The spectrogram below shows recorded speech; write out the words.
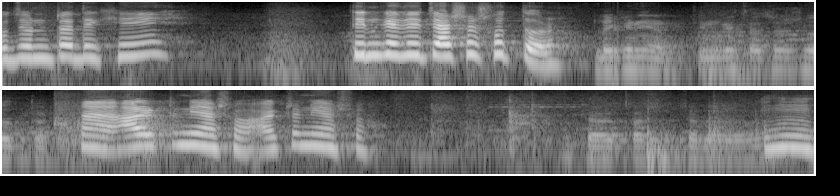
ওজনটা দেখি। তিন কেজি চারশো সত্তর। হ্যাঁ আরেকটা নিয়ে আসো আরেকটা নিয়ে আসো। হুম।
